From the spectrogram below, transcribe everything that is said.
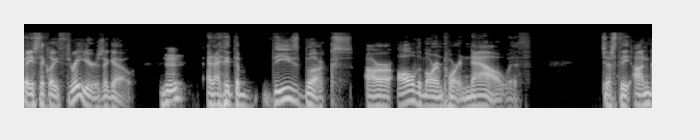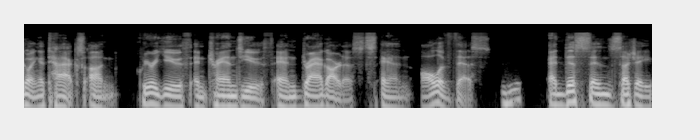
basically 3 years ago mm-hmm. and I think the these books are all the more important now with just the ongoing attacks on queer youth and trans youth and drag artists and all of this. Mm-hmm. And this sends such a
